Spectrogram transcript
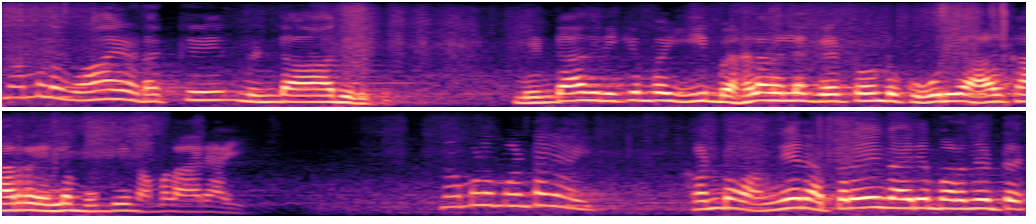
നമ്മൾ വായടക്ക് മിണ്ടാതിരിക്കും. മിണ്ടാതിരിക്കുമ്പോൾ ഈ ബഹളമെല്ലാം കേട്ടുകൊണ്ട് കൂടിയ ആൾക്കാരുടെ എല്ലാം മുമ്പിൽ നമ്മൾ ആരായി? നമ്മൾ മണ്ടനായി. കണ്ടോ അങ്ങേര് അത്രയും കാര്യം പറഞ്ഞിട്ട്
